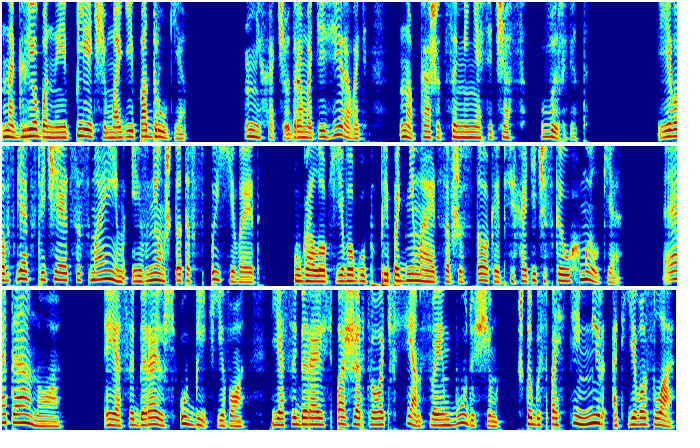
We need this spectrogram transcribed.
на грёбаные плечи моей подруги. Не хочу драматизировать, но, кажется, меня сейчас вырвет. Его взгляд встречается с моим, и в нем что-то вспыхивает. Уголок его губ приподнимается в жестокой психотической ухмылке. Это оно. Я собираюсь убить его. Я собираюсь пожертвовать всем своим будущим, чтобы спасти мир от его зла.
